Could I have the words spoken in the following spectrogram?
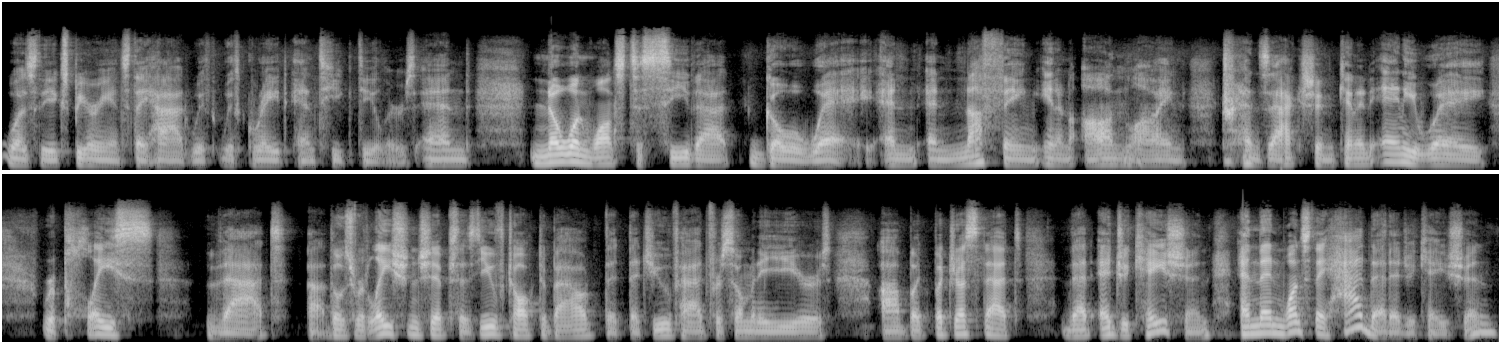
was the experience they had with with great antique dealers. And no one wants to see that go away. And and nothing in an online transaction? Can in any way replace that uh, those relationships as you've talked about that, that you've had for so many years? Uh, but but just that that education and then once they had that education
